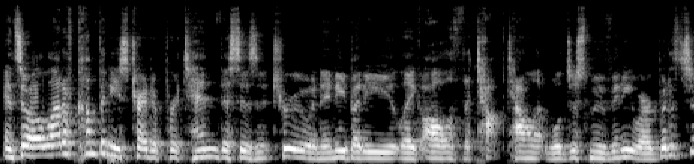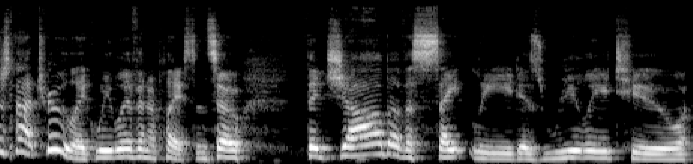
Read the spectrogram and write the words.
And so a lot of companies try to pretend this isn't true and anybody, like all of the top talent will just move anywhere, but it's just not true. Like, we live in a place. And so the job of a site lead is really to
